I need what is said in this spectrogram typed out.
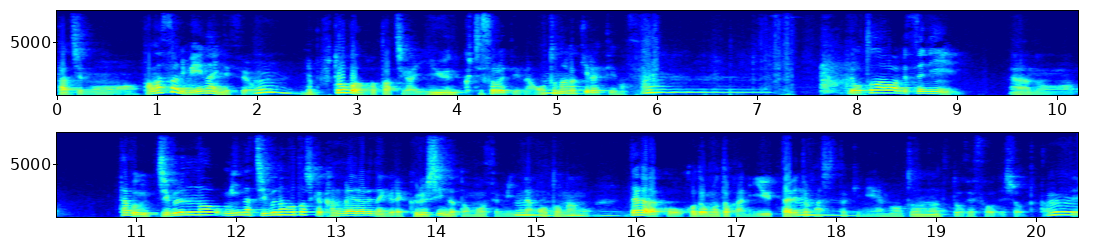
たちも楽しそうに見えないんですよ。ん。やっぱ不登校の子たちが言う、口揃えてるのは大人が嫌いって言います。うん。で、大人は別に、あの、多分自分の、みんな自分のことしか考えられないぐらい苦しいんだと思うんですよ、みんな、大人も。うんだからこう子供とかに言ったりとかした時に、うん。もう大人なんてどうせそうでしょとかって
